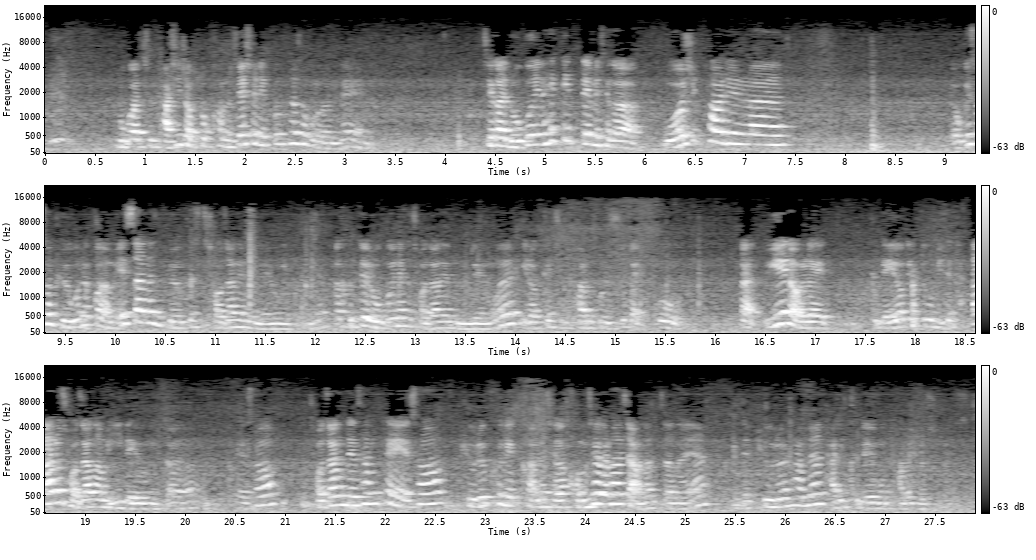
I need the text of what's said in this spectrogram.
뭐가 지금 다시 접속하면 세션이 끊겨서 그러는데 제가 로그인을 했기 때문에 제가 5월 18일 날 여기서 교육을 했거나 일산에서 교육해서 저장해놓은 내용이거든요. 그러니까 그때 로그인해서 저장해놓은 내용을 이렇게 지금 바로 볼 수가 있고 그러니까 위에는 원래 그 내역이 뜨고 밑에 다 따로 저장하면 이 내용이 떠요. 그래서 저장된 상태에서 뷰를 클릭하면 제가 검색을 하지 않았잖아요. 근데 뷰를 하면 다시 그 내용을 바로 볼 수가 있어요.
